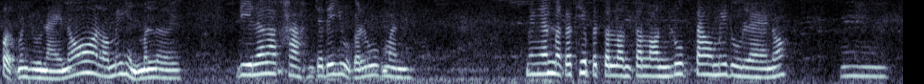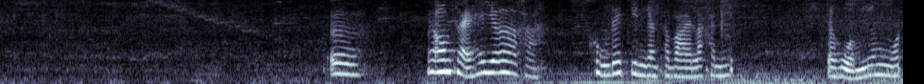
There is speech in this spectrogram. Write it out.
เปิดมันอยู่ไหนเนาะเราไม่เห็นมันเลย ดีแล้วล่ะค่ะ จะได้อยู่กับลูกมัน ไม่งั้นมันก็เที่ยวไปตลอนตลอนลูกเต้าไม่ดูแลเนาะอืม เออแม่อ้อมใส่ให้เยอะค่ะ คงได้กินกันสบายแล้วคันนี้ แต่ห่วงเรื่องมด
